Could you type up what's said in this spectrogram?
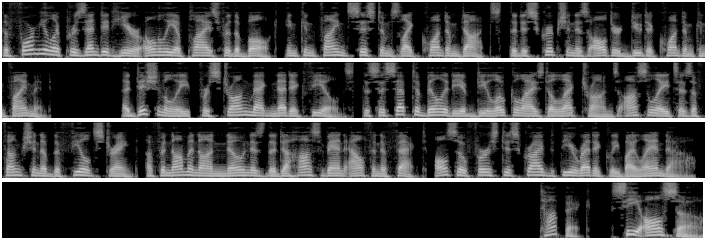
The formula presented here only applies for the bulk. In confined systems like quantum dots, the description is altered due to quantum confinement. Additionally, for strong magnetic fields, the susceptibility of delocalized electrons oscillates as a function of the field strength, a phenomenon known as the de Haas-van Alphen effect, also first described theoretically by Landau. See also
